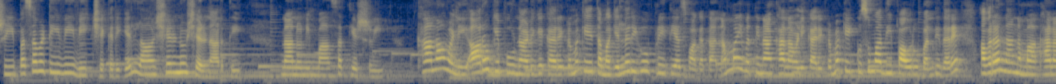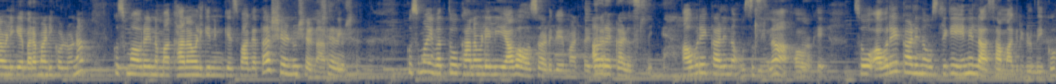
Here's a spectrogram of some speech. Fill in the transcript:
ಶ್ರೀ ಬಸವ ಟಿವಿ ವೀಕ್ಷಕರಿಗೆಲ್ಲ ಶರಣು ಶರಣಾರ್ಥಿ. ನಾನು ನಿಮ್ಮ ಸತ್ಯಶ್ರೀ. ಖಾನಾವಳಿ ಆರೋಗ್ಯಪೂರ್ಣ ಅಡುಗೆ ಕಾರ್ಯಕ್ರಮಕ್ಕೆ ತಮಗೆಲ್ಲರಿಗೂ ಪ್ರೀತಿಯ ಸ್ವಾಗತ. ನಮ್ಮ ಇವತ್ತಿನ ಖಾನಾವಳಿ ಕಾರ್ಯಕ್ರಮಕ್ಕೆ ಕುಸುಮ ದೀಪ ಅವರು ಬಂದಿದ್ದಾರೆ. ಅವರನ್ನ ನಮ್ಮ ಖಾನಾವಳಿಗೆ ಬರಮಾಡಿಕೊಳ್ಳೋಣ. ಕುಸುಮ ಅವರೇ, ನಮ್ಮ ಖಾನಾವಳಿಗೆ ನಿಮಗೆ ಸ್ವಾಗತ. ಶರಣು ಶರಣಾರ್ಥಿ. ಕುಸುಮ ಇವತ್ತು ಖಾನಾವಳಿಯಲ್ಲಿ ಯಾವ ಹೊಸ ಅಡುಗೆ ಮಾಡ್ತಾ ಇದ್ದಾರೆ? ಅವರೇಕಾಳು ಉಸ್ಲಿ. ಅವರೆಕಾಳಿನ ಉಸ್ಲಿನ? ಓಕೆ. ಸೊ ಅವರೆಕಾಳಿನ ಉಸ್ಲಿಗೆ ಏನೆಲ್ಲ ಸಾಮಗ್ರಿಗಳು ಬೇಕು?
